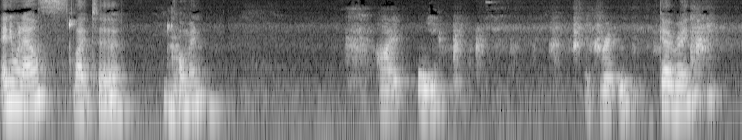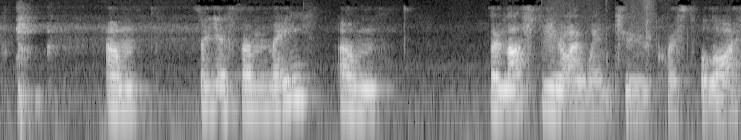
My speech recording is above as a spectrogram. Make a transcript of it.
Anyone else like to comment? Hi, Eve. It's Ricky. Go, Ree. Um, so yeah, for me, um, so last year I went to Quest for Life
